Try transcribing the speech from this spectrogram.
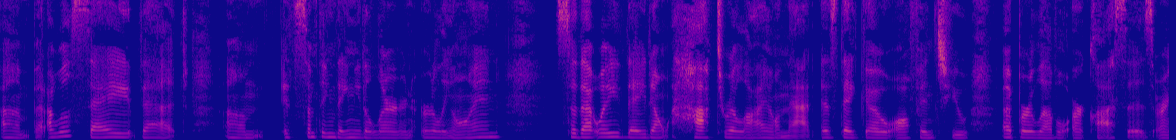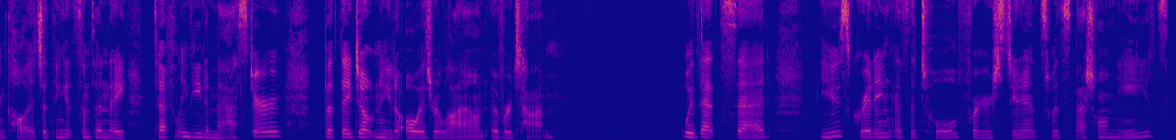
Um, but I will say that um, it's something they need to learn early on. So that way they don't have to rely on that as they go off into upper level art classes or in college. I think it's something they definitely need to master, but they don't need to always rely on over time. With that said, use gridding as a tool for your students with special needs.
